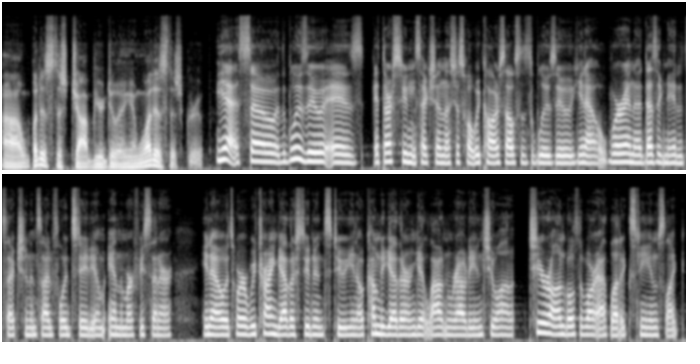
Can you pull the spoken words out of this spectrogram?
Uh, what is this job you're doing and what is this group? Yeah, so the Blue Zoo is it's our student section. That's just what we call ourselves as the Blue Zoo. You know, we're in a designated section inside Floyd Stadium and the Murphy Center. You know, it's where we try and gather students to, you know, come together and get loud and rowdy and cheer on cheer on both of our athletics teams, like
